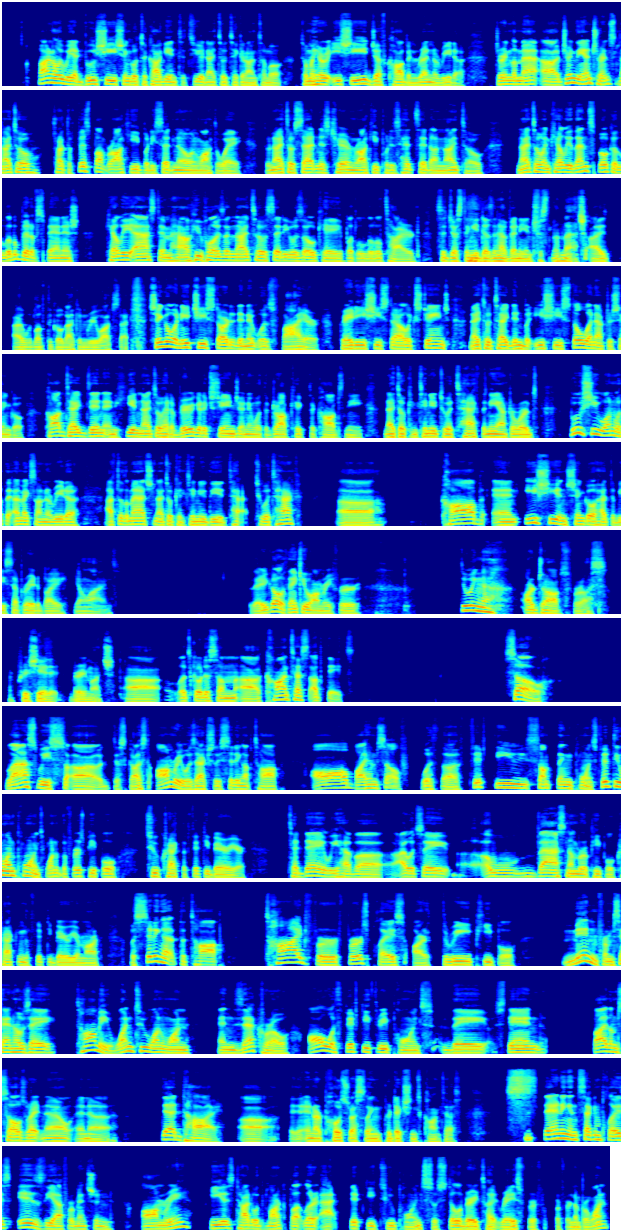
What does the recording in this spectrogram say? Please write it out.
Finally, we had Bushi, Shingo Takagi, and Tetsuya Naito taking on Tomo, Tomohiro Ishii, Jeff Cobb, and Ren Narita. During the ma- uh, during the entrance, Naito tried to fist bump Rocky, but he said no and walked away. So Naito sat in his chair, and Rocky put his headset on Naito. Naito and Kelly then spoke a little bit of Spanish. Kelly asked him how he was, and Naito said he was okay, but a little tired, suggesting he doesn't have any interest in the match. I I would love to go back and rewatch that. Shingo and Ishii started and it was fire. Great Ishii style exchange. Naito tagged in, but Ishii still went after Shingo. Cobb tagged in and he and Naito had a very good exchange, ending with a drop kick to Cobb's knee. Naito continued to attack the knee afterwards. Bushi won with the MX on Narita. After the match, Naito continued the attack to attack uh, Cobb, and Ishii and Shingo had to be separated by Young Lions. So there you go. Thank you, Omri, for doing. Uh, our jobs for us. I appreciate it very much. Uh, let's go to some uh, contest updates. So, last we uh, discussed, Omri was actually sitting up top all by himself with 50 uh, something points, 51 points, one of the first people to crack the 50 barrier. Today, we have, a, I would say, a vast number of people cracking the 50 barrier mark, but sitting at the top Tied for first place are three people Min from San Jose, Tommy 1211, and Zekro, all with 53 points. They stand by themselves right now in a dead tie uh, in our post wrestling predictions contest. Standing in second place is the aforementioned Omri. He is tied with Mark Butler at 52 points, so still a very tight race for for, for number one.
